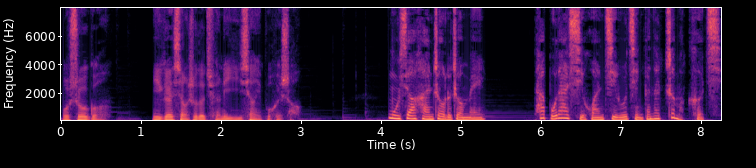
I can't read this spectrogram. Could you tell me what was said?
我说过，你该享受的权利一向也不会少。穆萧寒皱了皱眉，他不大喜欢季如锦跟他这么客气。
